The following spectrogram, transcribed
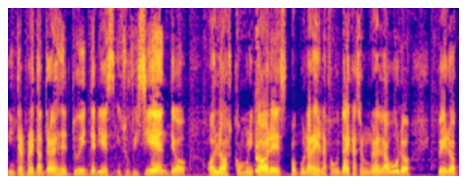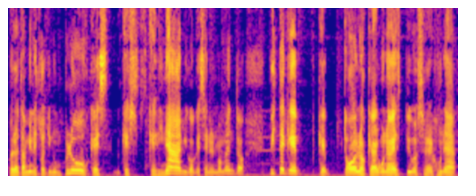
interpreta a través de Twitter y es insuficiente, o, los comunicadores populares de las facultades que hacen un gran laburo, pero, pero también esto tiene un plus, que es, que es, que es dinámico, que es en el momento. Viste que, que todos los que alguna vez estuvimos en alguna,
